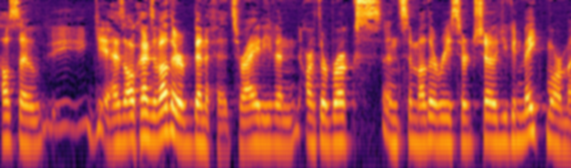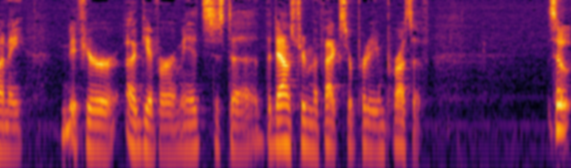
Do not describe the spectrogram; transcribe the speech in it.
Also, it has all kinds of other benefits, right? Even Arthur Brooks and some other research showed you can make more money if you're a giver. I mean, it's just a, the downstream effects are pretty impressive. So,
